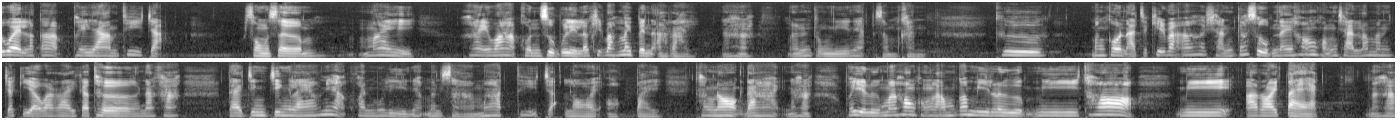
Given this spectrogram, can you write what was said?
ด้วยแล้วก็พยายามที่จะ ส่งเสริมไม่ให้ว่าคนสูบบุหรี่แล้วคิดว่าไม่เป็นอะไรนะคะมันตรงนี้เนี่ยสำคัญ คือบางคนอาจจะคิดว่าเออฉันก็สูบในห้องของฉันแล้วมันจะเกี่ยวอะไรกับเธอนะคะ แต่จริงๆแล้วเนี่ยควันบุหรี่เนี่ยมันสามารถที่จะลอยออกไปข้างนอกได้นะคะเพราะอย่าลืมว่าห้องของเราก็มีลืบมีท่อมีอรอยแตกนะคะ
